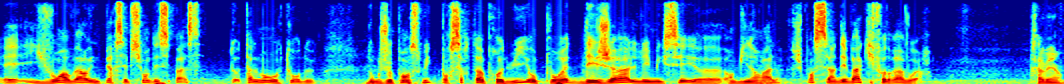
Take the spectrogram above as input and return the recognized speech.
et ils vont avoir une perception d'espace totalement autour d'eux. Donc je pense, oui, que pour certains produits, on pourrait déjà les mixer euh, en binaural. Je pense que c'est un débat qu'il faudrait avoir. Très bien.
